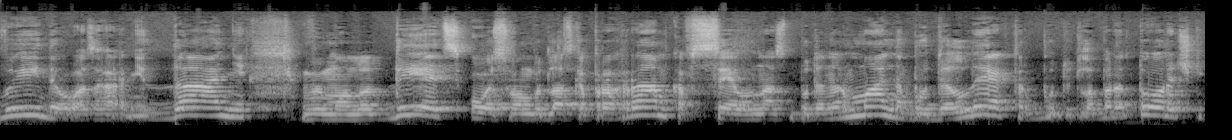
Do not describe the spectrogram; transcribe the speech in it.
вийде, у вас гарні дані, ви молодець, ось вам, будь ласка, програмка, все у нас буде нормально, буде лектор, будуть лабораторочки.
